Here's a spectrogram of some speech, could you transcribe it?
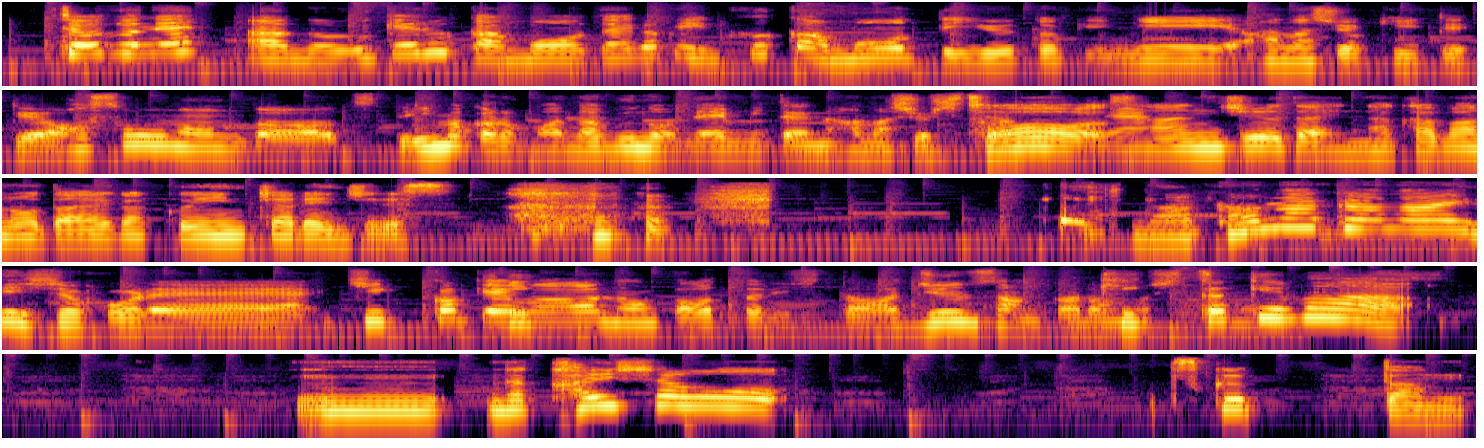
ちょうどね、あの、受けるかも、大学に行くかもっていう時に話を聞いてて、あ、そうなんだ、つって、今から学ぶのね、みたいな話をしてた、ね、そう、30代半ばの大学院チャレンジです。なかなかないでしょ、これ。きっかけは何かあったりした？じゅんさんからきっかけは、うん会社を作ったん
